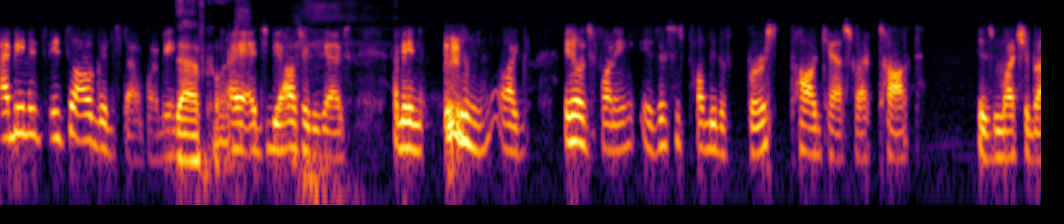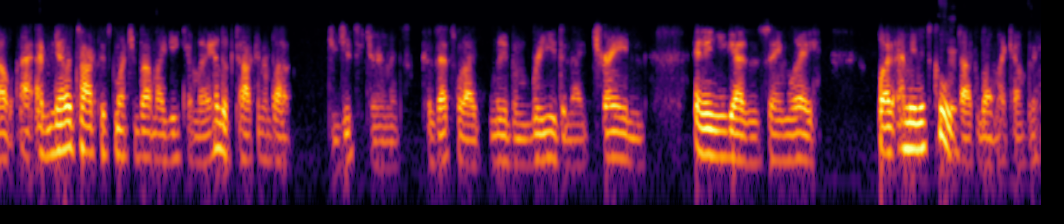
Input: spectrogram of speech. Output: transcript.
I mean, it's it's all good stuff. I mean, of course. I, I- to be honest with you guys, I mean, like, you know, what's funny is this is probably the first podcast where I've talked as much about. I, I've never talked as much about my geek, and I end up talking about jujitsu tournaments because that's what I live and breathe, and I train. And then you guys are the same way. But I mean, it's cool to talk about my company.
